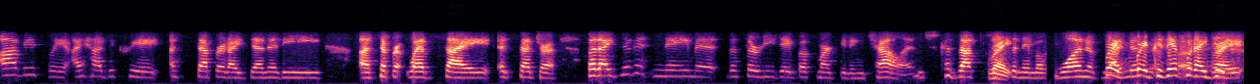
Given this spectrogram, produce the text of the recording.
obviously I had to create a separate identity, a separate website, etc. But I didn't name it the 30 Day Book Marketing Challenge because that's just Right. the name of one of my Right, right, because that's what I did. right?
